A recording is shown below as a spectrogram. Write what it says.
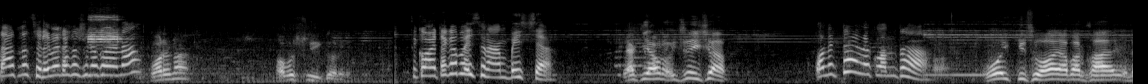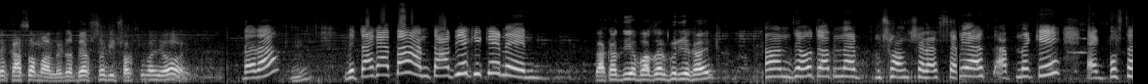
তা আপনার ছেলে মেয়ে দেখাশোনা করে না? করে না? অবশ্যই করে। তো কয় টাকা পাইছেন আম পেয়েছা একই আমার হয়েছে হিসাব। অনেক টাকা না কম থা ওই কিছু হয় আবার যায় এটা কাঁচামাল এটা ব্যবসা কি সবসময় হয়? দাদা? হুম? যে টাকা পান তা দিয়ে কি কেনেন? টাকা দিয়ে বাজার করিয়ে খাই। যেহেতু আপনার সংসার আছে আমি আপনাকে এক বস্তা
